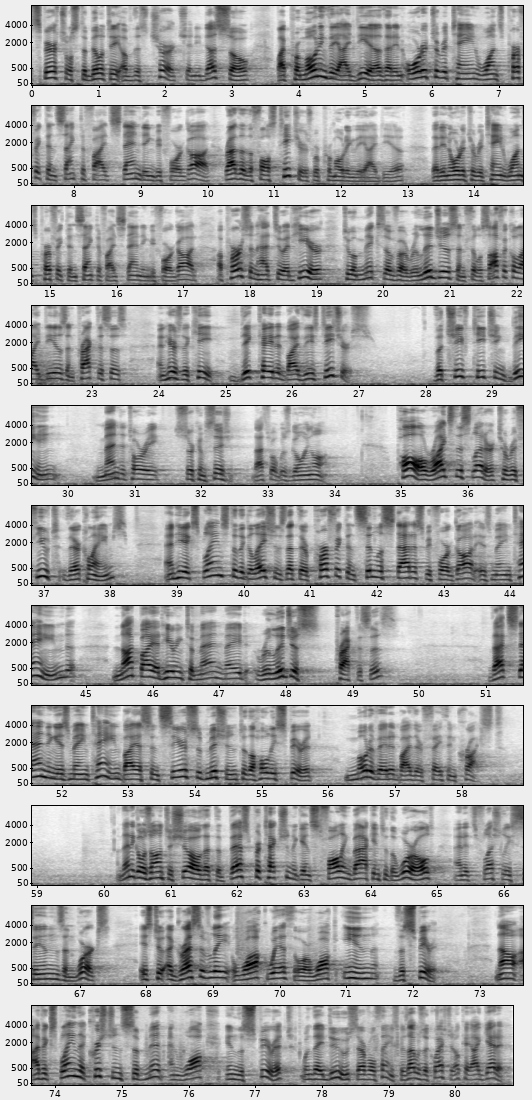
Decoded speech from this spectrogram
spiritual stability of this church, and he does so by promoting the idea that in order to retain one's perfect and sanctified standing before God, rather the false teachers were promoting the idea that in order to retain one's perfect and sanctified standing before God, a person had to adhere to a mix of uh, religious and philosophical ideas and practices, and here's the key, dictated by these teachers. The chief teaching being mandatory circumcision. That's what was going on. Paul writes this letter to refute their claims and he explains to the Galatians that their perfect and sinless status before God is maintained not by adhering to man-made religious practices, that standing is maintained by a sincere submission to the Holy Spirit motivated by their faith in Christ. And then he goes on to show that the best protection against falling back into the world and its fleshly sins and works is to aggressively walk with or walk in the Spirit. Now, I've explained that Christians submit and walk in the Spirit when they do several things, because that was the question, okay, I get it.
